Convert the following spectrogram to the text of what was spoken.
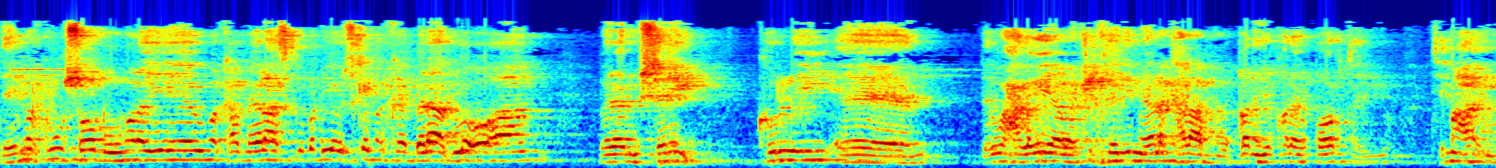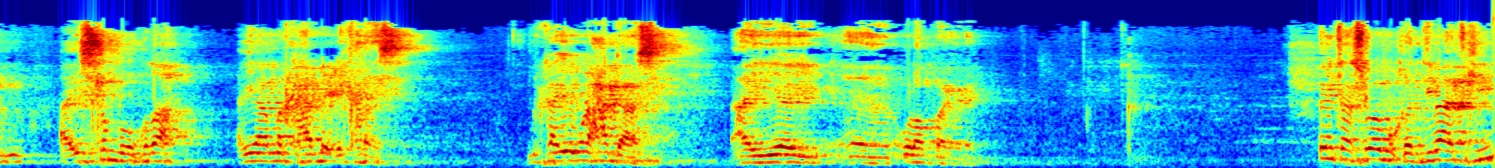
dee markuu soo dhuumanayo ee markaa meelahaas gabadhiyo iska markaa baraadlo oo aan baraarugsanayn kolley de waxaa laga yaabaa jirkeedii meelo kalea muuqanayo kole qoorta iyo timaha iyo ay iska muuqdaan ayaa markaa dhici karaysa. Marka iyaguna xaggaas ayay ula baydhay intaasi waa muqadimaadkii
